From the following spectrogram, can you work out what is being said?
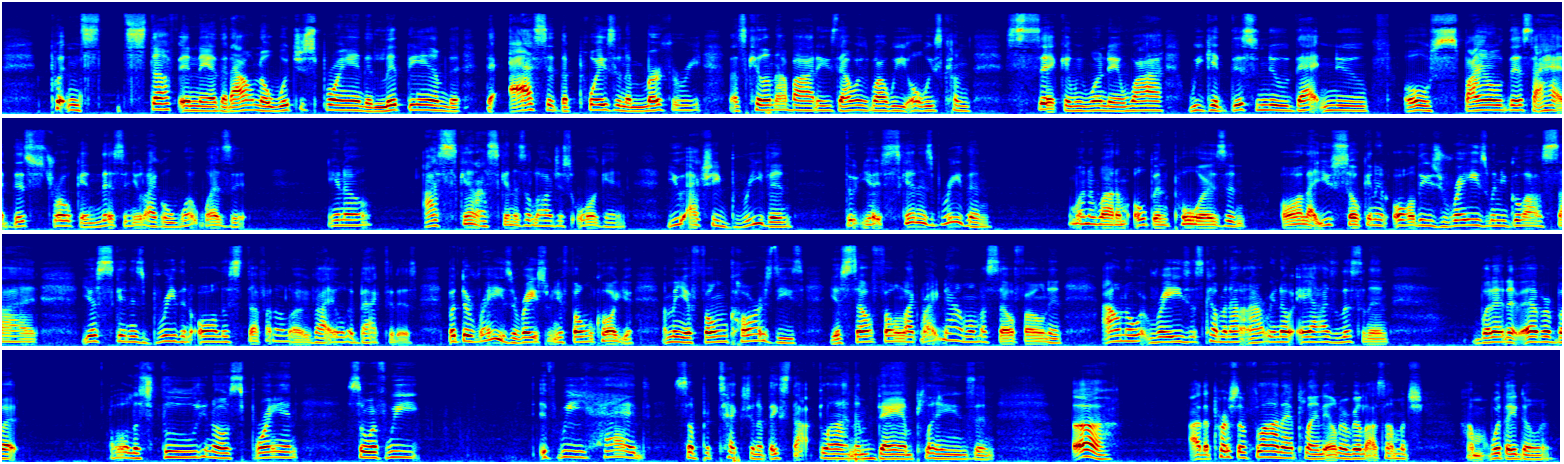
putting stuff in there that I don't know what you're spraying, the lithium, the, the acid, the poison, the mercury that's killing our bodies. That was why we always come sick and we wondering why we get this new, that new, oh, spinal this, I had this stroke and this. And you're like, well, what was it? You know, our skin, our skin is the largest organ. You actually breathing, your skin is breathing. You wonder why them open pores and all that. You soaking in all these rays when you go outside. Your skin is breathing all this stuff. I don't know if Viola back to this but the rays the rays from your phone call your i mean your phone cars these your cell phone. Like right now i'm on my cell phone and i don't know what rays is coming out. I already know ai is listening whatever but all this food you know spraying. So if we if we had some protection if they stop flying them damn planes and uh the person flying that plane, they don't realize how much, how what they doing.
